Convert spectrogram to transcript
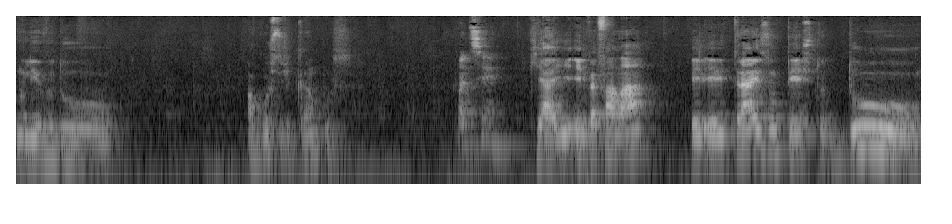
no livro do Augusto de Campos. Pode ser. Que aí ele vai falar, ele, ele traz um texto do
